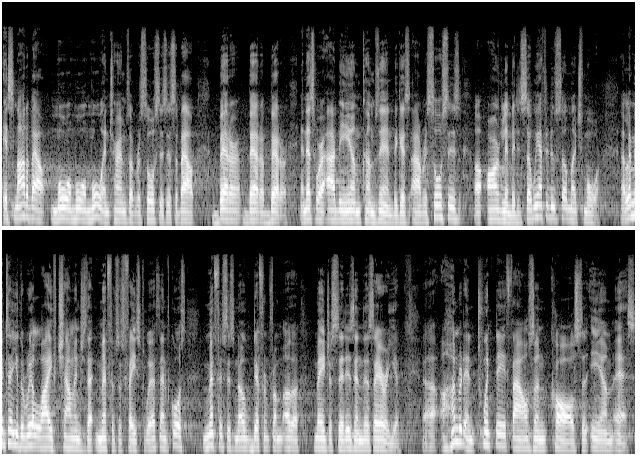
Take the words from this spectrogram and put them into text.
it's not about more, more, more in terms of resources. It's about better, better, better. And that's where IBM comes in because our resources uh, are limited. So we have to do so much more. Uh, let me tell you the real life challenge that Memphis was faced with. And of course, Memphis is no different from other major cities in this area. Uh, 120,000 calls to EMS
